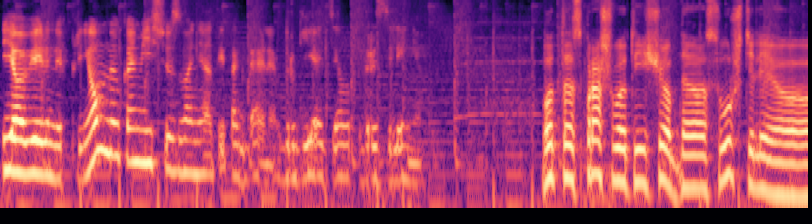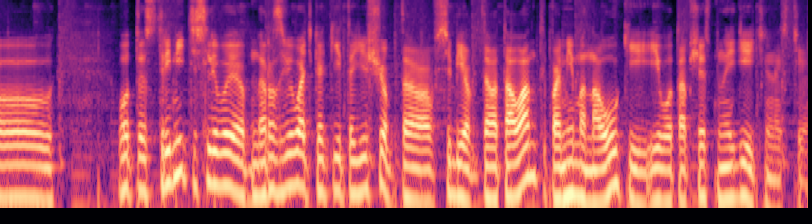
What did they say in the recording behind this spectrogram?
и я уверена, и в приемную комиссию звонят и так далее другие отделы подразделения. Вот э, спрашивают еще да, слушатели, э, вот э, стремитесь ли вы развивать какие-то еще в себе да, таланты, помимо науки и вот общественной деятельности?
